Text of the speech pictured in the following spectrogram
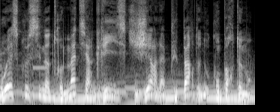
Ou est-ce que c'est notre matière grise qui gère la plupart de nos comportements?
